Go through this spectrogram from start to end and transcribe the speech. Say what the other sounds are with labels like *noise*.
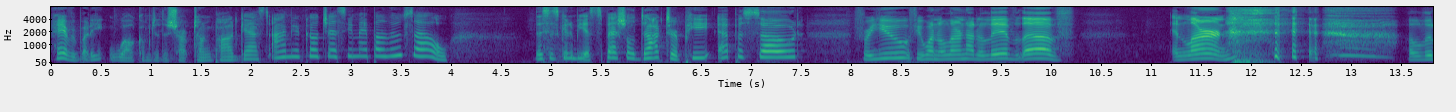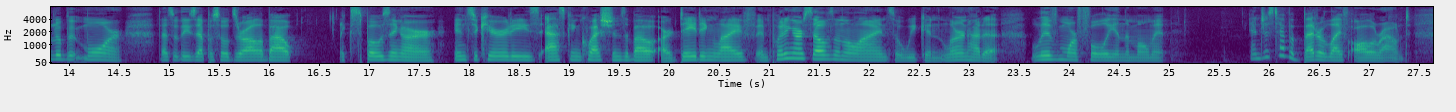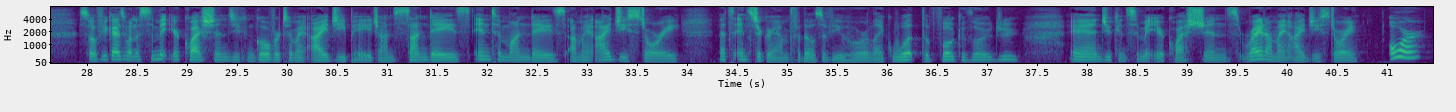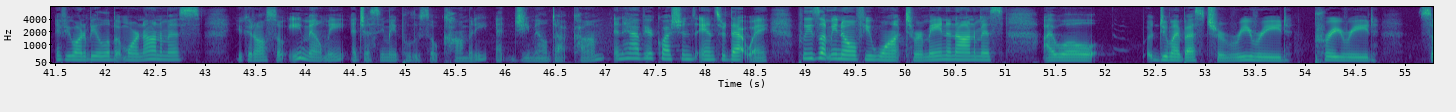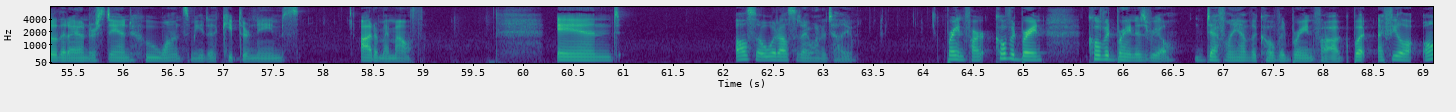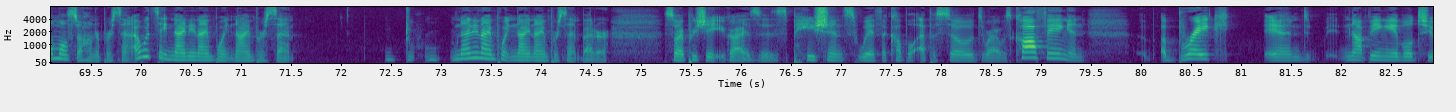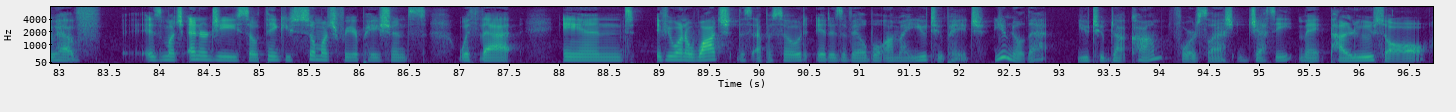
Hey, everybody, welcome to the Sharp Tongue Podcast. I'm your girl, Jessimae Peluso. This is going to be a special Dr. P episode for you if you want to learn how to live, love, and learn *laughs* a little bit more. That's what these episodes are all about exposing our insecurities, asking questions about our dating life, and putting ourselves on the line so we can learn how to live more fully in the moment and just have a better life all around. So if you guys want to submit your questions, you can go over to my IG page on Sundays into Mondays on my IG story. That's Instagram for those of you who are like, what the fuck is IG? And you can submit your questions right on my IG story. Or if you want to be a little bit more anonymous, you can also email me at jessiemaypelusocomedy at gmail.com and have your questions answered that way. Please let me know if you want to remain anonymous. I will do my best to reread, pre read, so that I understand who wants me to keep their names out of my mouth. And also, what else did I want to tell you? Brain fart, COVID brain. COVID brain is real. Definitely have the COVID brain fog, but I feel almost 100%. I would say 99.9%. 99.99% better. So I appreciate you guys' patience with a couple episodes where I was coughing and a break and not being able to have as much energy. So thank you so much for your patience with that. And if you want to watch this episode, it is available on my YouTube page. You know that. YouTube.com forward slash Jessimae Peluso.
